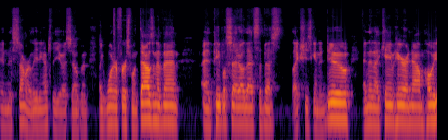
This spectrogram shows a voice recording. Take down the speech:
in this summer leading up to the U.S. Open. Like won her first 1,000 event, and people said, "Oh, that's the best." Like she's gonna do, and then I came here and now I'm ho-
